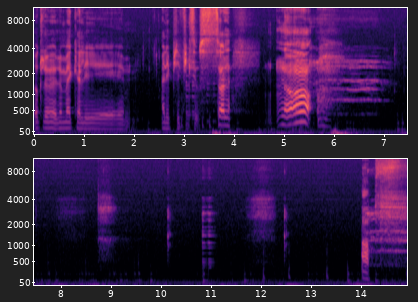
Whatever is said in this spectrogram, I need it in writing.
Donc, le, le mec a les... a les pieds fixés au sol. Non Oh, pff,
